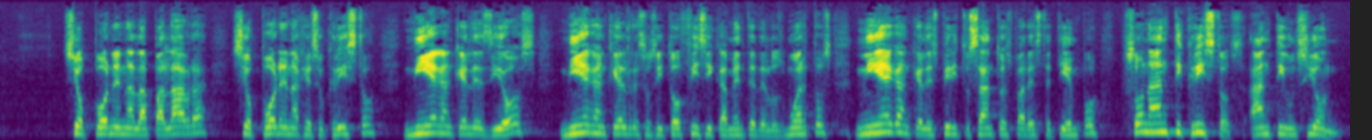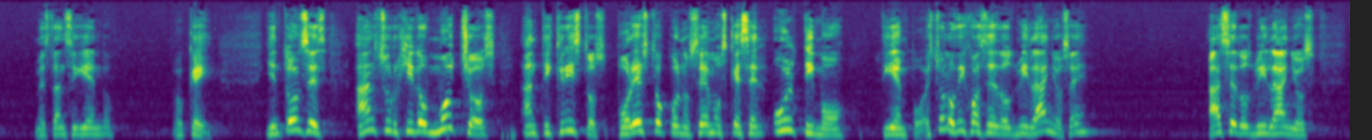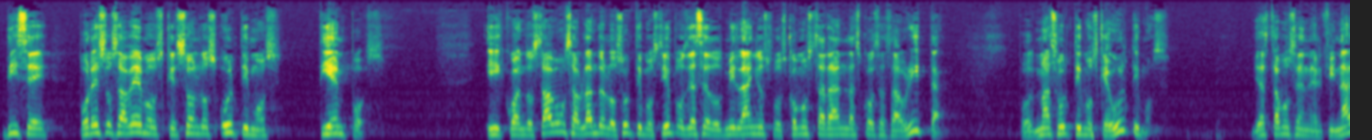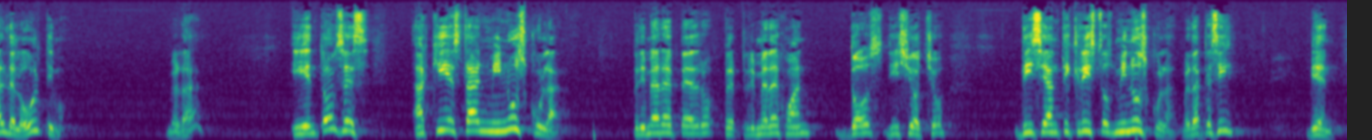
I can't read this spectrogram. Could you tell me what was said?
Se oponen a la palabra, se oponen a Jesucristo, niegan que Él es Dios, niegan que Él resucitó físicamente de los muertos, niegan que el Espíritu Santo es para este tiempo. Son anticristos, antiunción. ¿Me están siguiendo? Ok. Y entonces han surgido muchos anticristos. Por esto conocemos que es el último tiempo. Esto lo dijo hace dos mil años, ¿eh? Hace dos mil años dice, por eso sabemos que son los últimos tiempos. Y cuando estábamos hablando de los últimos tiempos de hace dos mil años, pues ¿cómo estarán las cosas ahorita? Pues más últimos que últimos. Ya estamos en el final de lo último, ¿verdad? Y entonces, aquí está en minúscula, primera de Pedro, primera de Juan 2, 18, dice anticristos minúscula, ¿verdad que sí? Bien,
